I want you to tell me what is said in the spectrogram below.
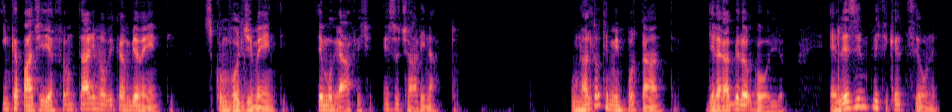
incapaci di affrontare i nuovi cambiamenti, sconvolgimenti demografici e sociali in atto. Un altro tema importante della rabbia e l'orgoglio è l'esemplificazione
